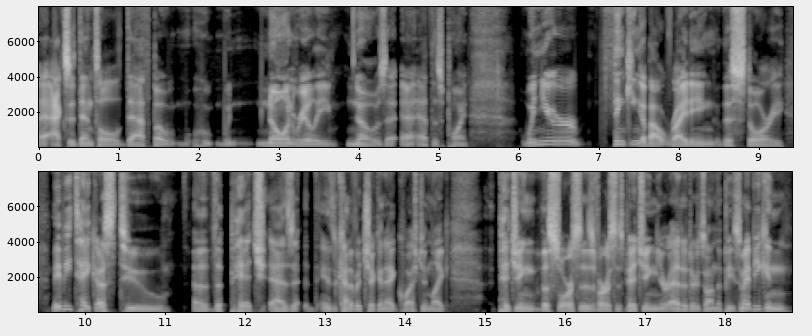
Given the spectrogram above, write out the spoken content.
accidental death, but who, who no one really knows at, at this point when you're thinking about writing this story, maybe take us to uh, the pitch as is kind of a chicken egg question, like pitching the sources versus pitching your editors on the piece. So maybe you can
